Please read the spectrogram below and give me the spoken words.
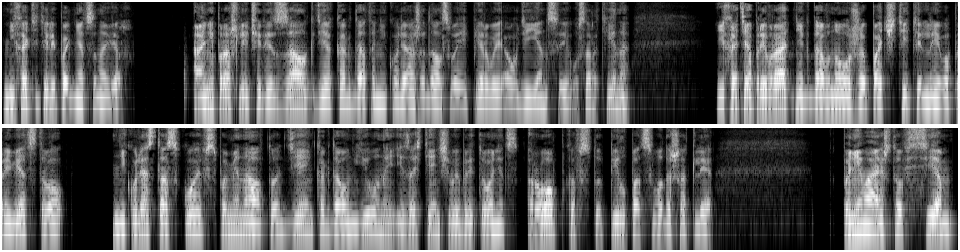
Не хотите ли подняться наверх? Они прошли через зал, где когда-то Николя ожидал своей первой аудиенции у Сартина, и хотя привратник давно уже почтительно его приветствовал, Николя с тоской вспоминал тот день, когда он юный и застенчивый бретонец робко вступил под своды шатле. Понимая, что всем,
